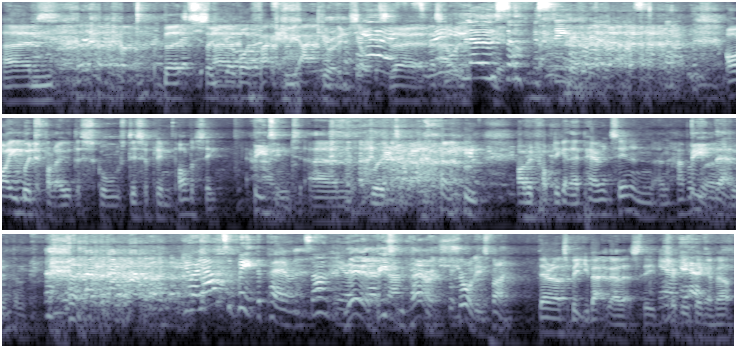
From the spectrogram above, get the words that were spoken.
Um, but So you go by factually accurate insults there. That's Really not- low yeah. self-esteem. I would follow the school's discipline policy. Beating. And, um, would, um, I would probably get their parents in and, and have a Beat word them. with them. You're allowed to beat the parents, aren't you? Yeah, yeah, beating the parents. Surely it's fine. They're allowed to beat you back though, that's the Yeah. tricky Yeah. thing about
